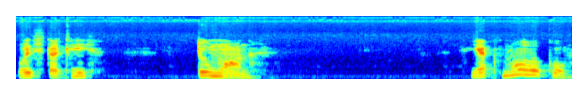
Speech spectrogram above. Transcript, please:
Ось такий туман, як молоко.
